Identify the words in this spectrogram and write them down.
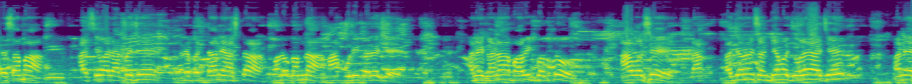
દશામાં આશીર્વાદ આપે છે અને બધાને આસ્થા મનોકામના માં પૂરી કરે છે. અને ઘણા ભાવિક ભક્તો આ વર્ષે હજારોની સંખ્યામાં જોડાયા છે અને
